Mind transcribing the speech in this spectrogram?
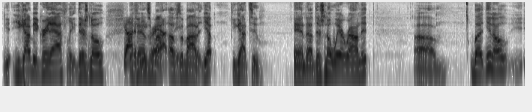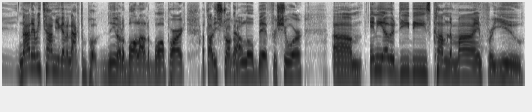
You, you got to be a great athlete. There's no Gotta ifs, ands, about, about it. Yep, you got to, and uh, there's no way around it. Um, but you know, not every time you're going to knock the you know the ball out of the ballpark. I thought he struggled No. a little bit for sure. Um, any other DBs come to mind for you?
